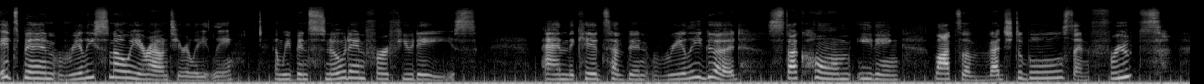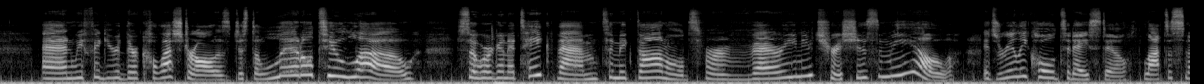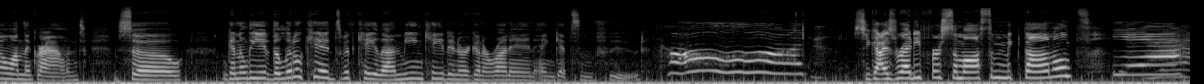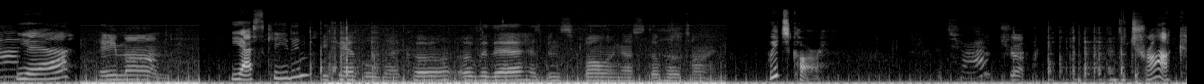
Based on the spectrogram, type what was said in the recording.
It's been really snowy around here lately, and we've been snowed in for a few days. And the kids have been really good, stuck home eating lots of vegetables and fruits. And we figured their cholesterol is just a little too low, so we're gonna take them to McDonald's for a very nutritious meal. It's really cold today still, lots of snow on the ground. So I'm gonna leave the little kids with Kayla. Me and Kaden are gonna run in and get some food. So you guys ready for some awesome McDonald's? Yeah. Yeah? Hey mom, Yes, Kaden? be careful. That car over there has been following us the whole time. Which car? The truck? The truck. The truck.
